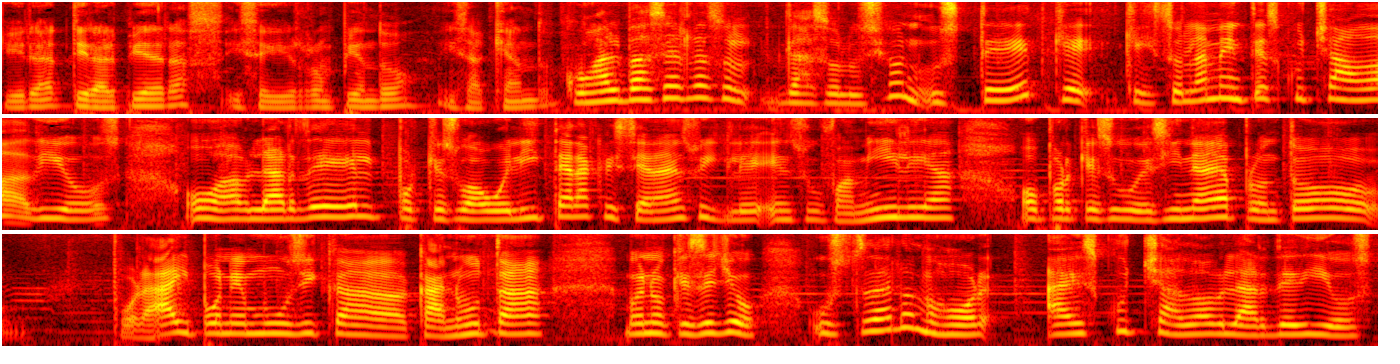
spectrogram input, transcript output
Ir a tirar piedras y seguir rompiendo y saqueando. ¿Cuál va a ser la, sol- la solución? Usted que, que solamente ha escuchado a Dios o hablar de Él porque su abuelita era cristiana en su, igle- en su familia o porque su vecina de pronto por ahí pone música canuta, bueno, qué sé yo. Usted a lo mejor ha escuchado hablar de Dios,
